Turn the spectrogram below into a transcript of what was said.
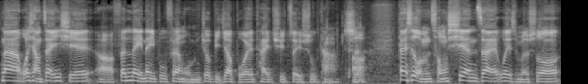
那我想在一些啊分类那一部分，我们就比较不会太去赘述它。是，但是我们从现在为什么说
